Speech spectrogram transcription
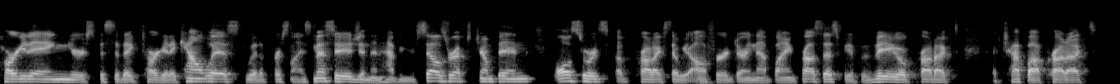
targeting your specific target account list with a personalized message and then having your sales reps jump in all sorts of products that we offer during that buying process we have a video product a chatbot product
